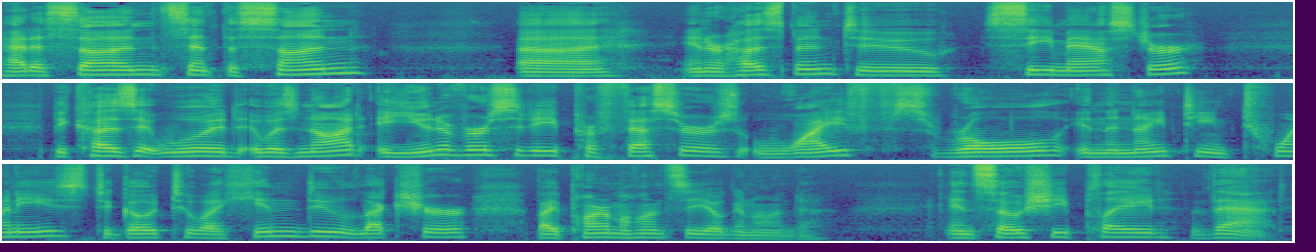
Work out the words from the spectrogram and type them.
had a son, sent the son uh, and her husband to see Master because it would it was not a university professor's wife's role in the 1920s to go to a Hindu lecture by Paramahansa Yogananda. And so she played that.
